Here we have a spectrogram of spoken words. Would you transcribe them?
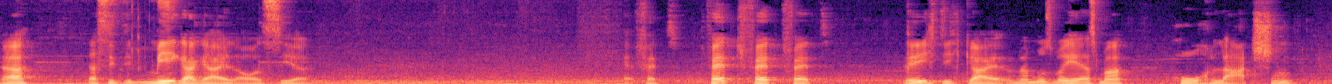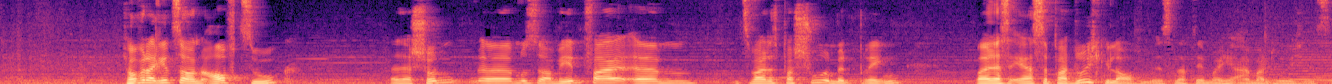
Ja, das sieht mega geil aus hier. Fett. Fett, fett, fett. Richtig geil. Und dann muss man hier erstmal hochlatschen. Ich hoffe, da gibt es auch einen Aufzug. Also schon äh, musst du auf jeden Fall ähm, ein zweites Paar Schuhe mitbringen. Weil das erste Paar durchgelaufen ist, nachdem man hier einmal durch ist.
